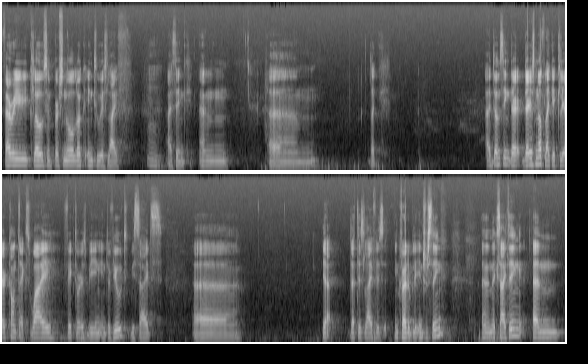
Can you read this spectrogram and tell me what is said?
very close and personal look into his life, mm. I think. And um, like, I don't think there there is not like a clear context why Victor is being interviewed. Besides, uh, yeah, that this life is incredibly interesting and exciting. And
